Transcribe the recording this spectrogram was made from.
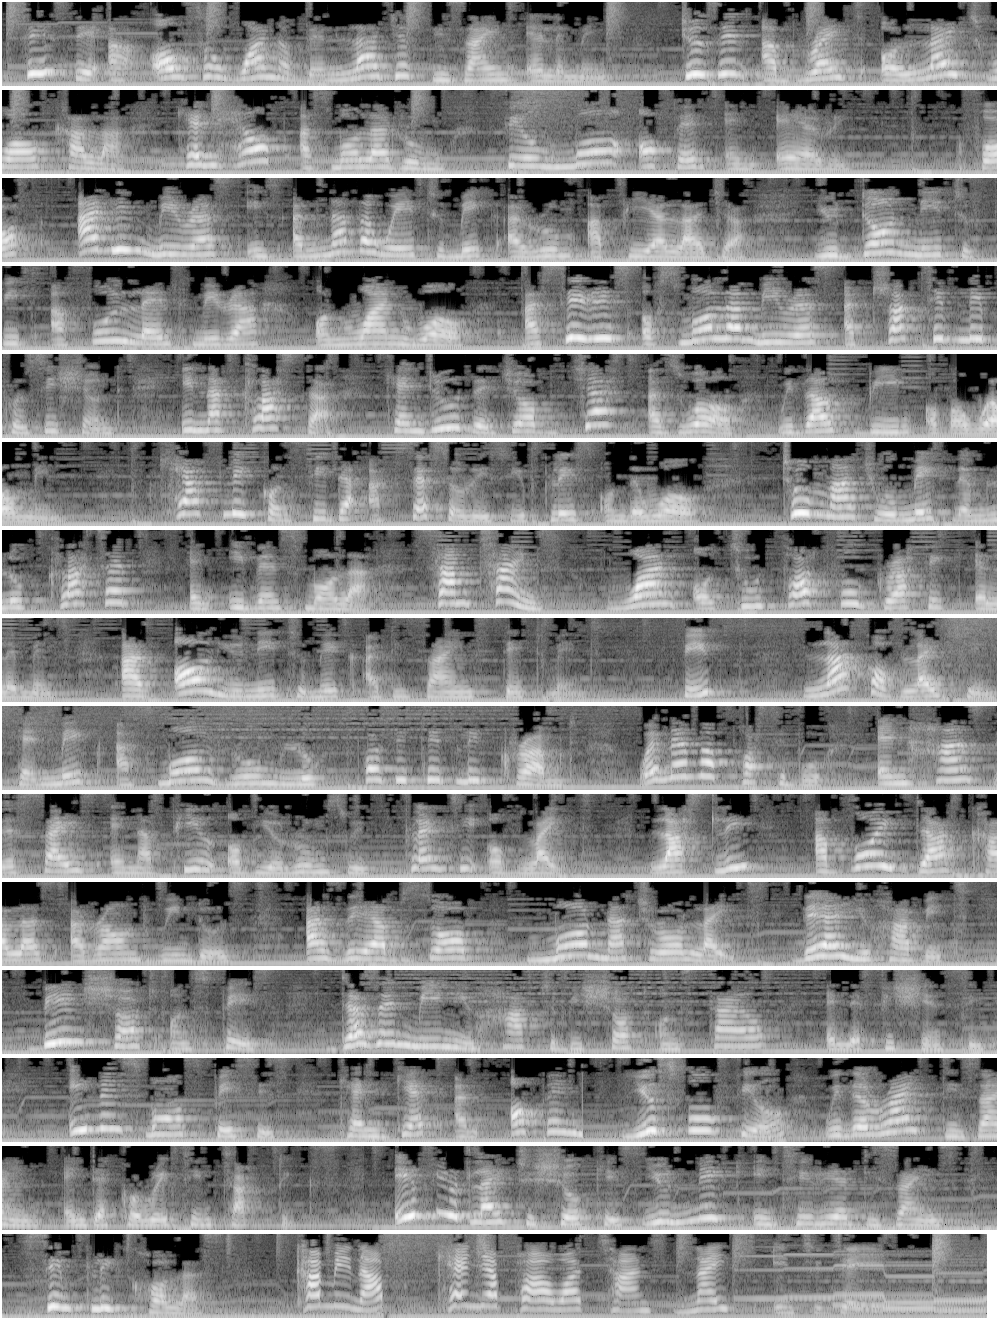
Since they are also one of the largest design elements, choosing a bright or light wall color can help a smaller room feel more open and airy. Fourth, adding mirrors is another way to make a room appear larger. You don't need to fit a full-length mirror on one wall. A series of smaller mirrors attractively positioned in a cluster can do the job just as well without being overwhelming. Carefully consider accessories you place on the wall. Too much will make them look cluttered and even smaller. Sometimes one or two thoughtful graphic elements are all you need to make a design statement. Fifth, Lack of lighting can make a small room look positively cramped. Whenever possible, enhance the size and appeal of your rooms with plenty of light. Lastly, avoid dark colors around windows as they absorb more natural light. There you have it. Being short on space doesn't mean you have to be short on style and efficiency. Even small spaces can get an open, useful feel with the right design and decorating tactics. If you'd like to showcase unique interior designs, simply call us. Coming up, Kenya Power turns night into day.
